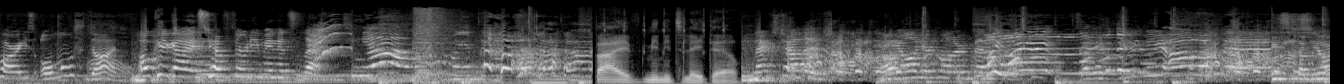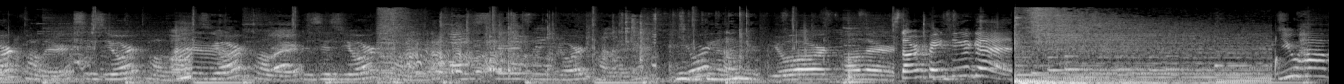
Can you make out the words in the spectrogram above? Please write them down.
That. So far, almost done. Okay, guys, you have 30 minutes left. Yeah. Five minutes later. Next challenge. Give me all your colored pencils. Give me all of them. This is your color. This is your color. This is your color. This is your color. This is your color. Your color. Your color. Start painting again. You have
